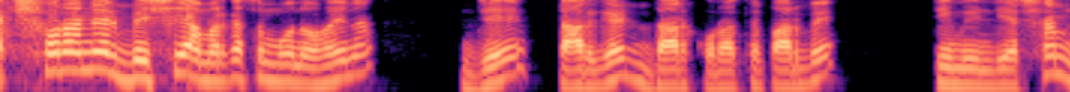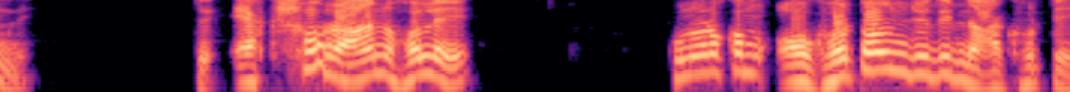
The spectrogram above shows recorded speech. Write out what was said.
একশো রানের বেশি আমার কাছে মনে হয় না যে টার্গেট দাঁড় করাতে পারবে টিম ইন্ডিয়ার সামনে। তো একশো রান হলে কোন রকম অঘটন যদি না ঘটে,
